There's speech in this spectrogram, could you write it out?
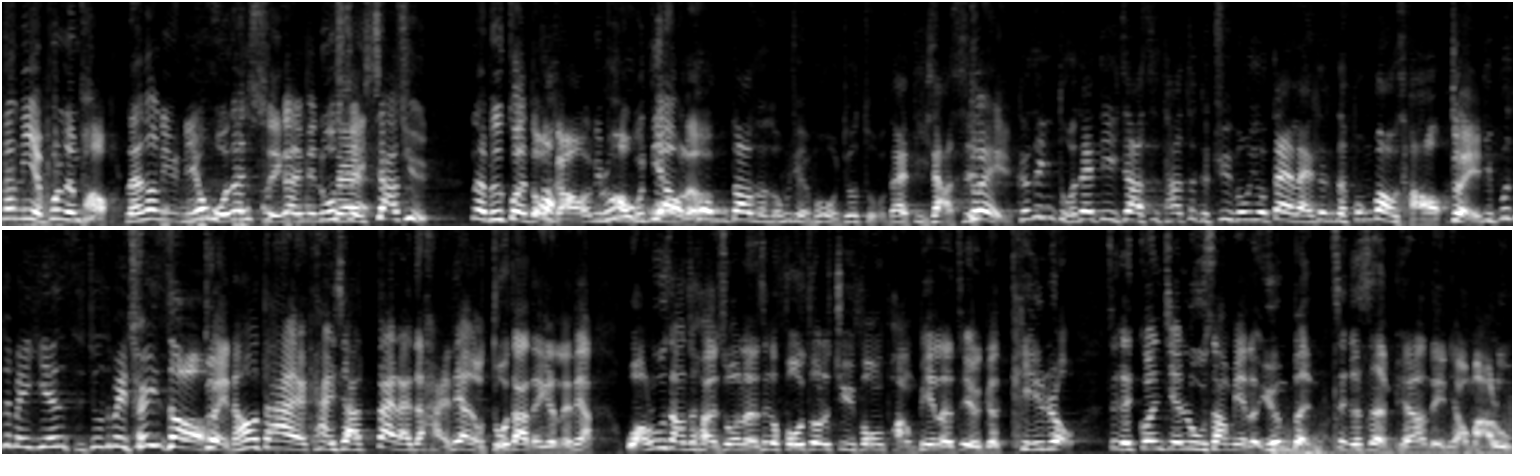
那你也不能跑，难道你你要活在水盖里面？如果水下去。那不是灌斗高，哦、你跑不掉了。碰到了龙卷风，我就躲在地下室。对，可是你躲在地下室，它这个飓风又带来这个风暴潮。对，你不是被淹死，就是被吹走。对，然后大家来看一下带来的海量有多大的一个能量。网络上是传说呢，这个佛州的飓风旁边呢，这有一个 Key Road。这个关键路上面了，原本这个是很漂亮的一条马路，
